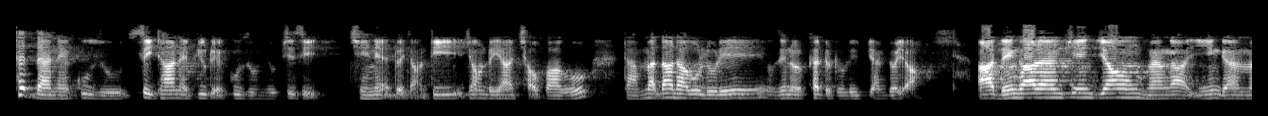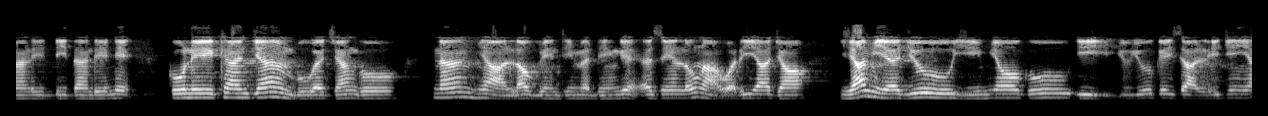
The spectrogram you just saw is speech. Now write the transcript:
ထက်တန်တဲ့ကုသိုလ်စိတ်ထားနဲ့ပြုတဲ့ကုသိုလ်မျိုးဖြစ်စီခြင်းတဲ့အတွက်ကြောင့်ဒီအကြောင်းတရား6ပါးကိုဒါမှတ်သားထားဖို့လိုတယ်ဦးဇင်းတို့ခက်တူတူလေးပြန်ပြောရအောင်အာသင်္ခါရံဖြင့်ကြောင်းမှန်ကယင်ကံမှန်လီတည်တန်တွေနှင့်ကိုနေခံကြံဘူအချမ်းကိုနှမ်းမြလောက်ပင်ဒီမတင်ခဲ့အစဉ်လုံးလာဝရိယကြောင့်ရမည်အကျိုးရည်မျောကိုဤပြုယိုကိစ္စလေးခြင်းရ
